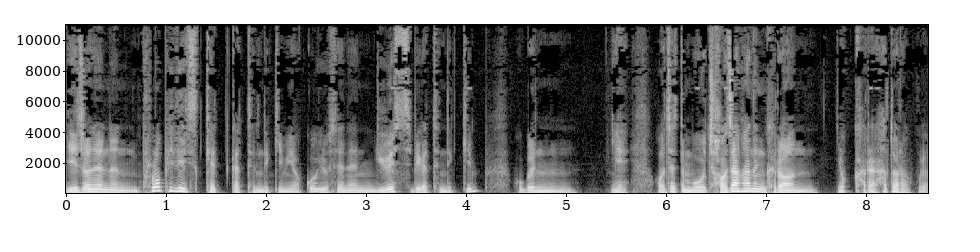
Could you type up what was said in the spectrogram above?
예전에는 플로피 디스켓 같은 느낌이었고 요새는 USB 같은 느낌? 혹은 예, 어쨌든 뭐 저장하는 그런 역할을 하더라고요.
